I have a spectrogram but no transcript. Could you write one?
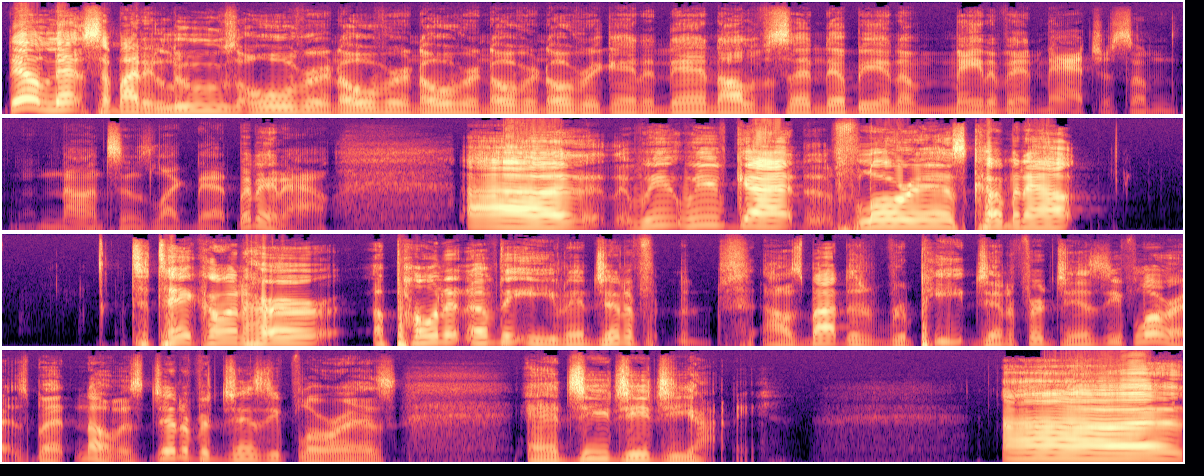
they'll let somebody lose over and over and over and over and over again, and then all of a sudden they'll be in a main event match or some nonsense like that. But anyhow, uh, we we've got Florez coming out to take on her opponent of the evening, Jennifer. I was about to repeat Jennifer Genzi Florez, but no, it's Jennifer Genzi Florez and Gigi Gianni. Uh,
